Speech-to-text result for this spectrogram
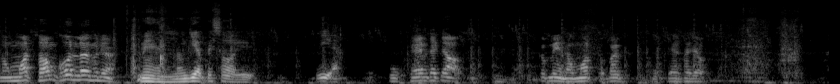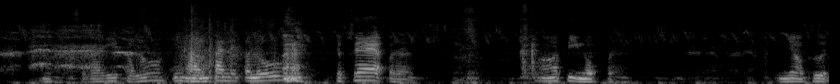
น้องมดสองคนเลยมันเนี่ยแม่นน้องเหยียบไปซอยเวียผูกแขนเขาเจ้า ก็แม่น้องมดกับไปผูกแขนเขาเจ้าสบายดีปะลุงกินข้าวกันเลยปะลุงแซ่บๆไปเถอะอ๋อปีกนกไปเถอะเงี้ยวขึ้น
